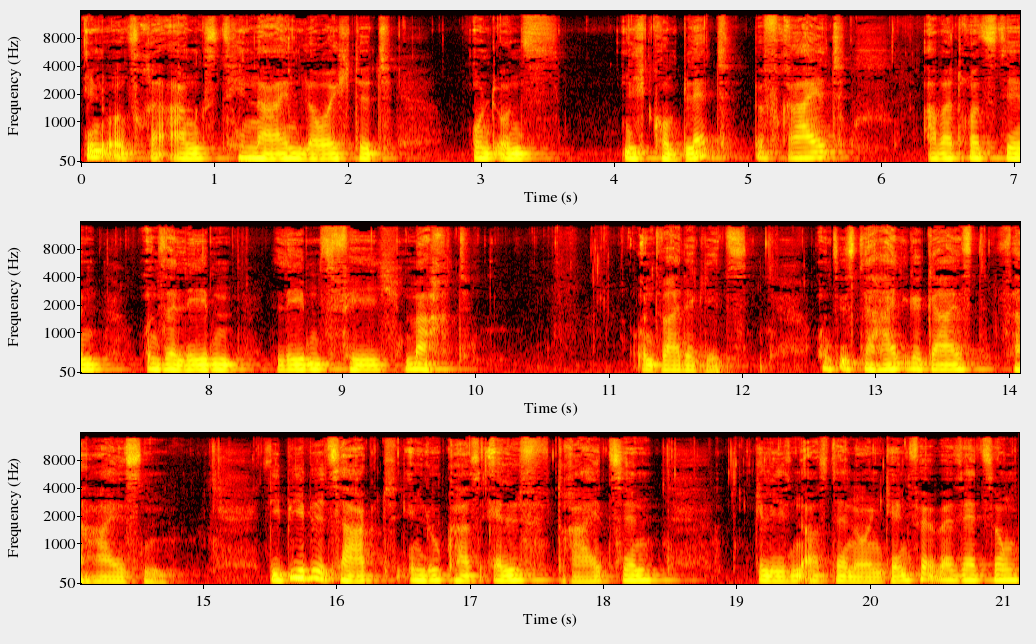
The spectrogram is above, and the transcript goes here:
in unsere Angst hineinleuchtet und uns nicht komplett befreit, aber trotzdem unser Leben lebensfähig macht. Und weiter geht's. Uns ist der Heilige Geist verheißen. Die Bibel sagt in Lukas 11, 13, gelesen aus der neuen Genfer Übersetzung,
